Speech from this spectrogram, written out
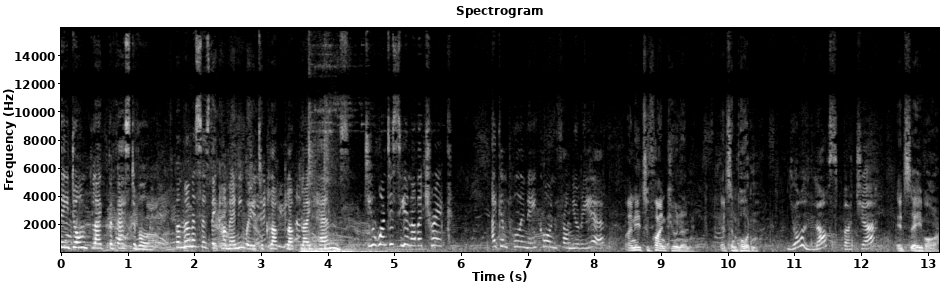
They don't like the festival, but Mama says they come anyway to cluck cluck like hens. Do you want to see another trick? I can pull an acorn from your ear. I need to find Cynon. It's important. You're lost, Butcher. It's Eivor.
